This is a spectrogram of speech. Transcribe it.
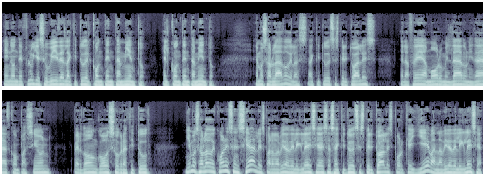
en donde fluye su vida, es la actitud del contentamiento. El contentamiento. Hemos hablado de las actitudes espirituales, de la fe, amor, humildad, unidad, compasión, perdón, gozo, gratitud. Y hemos hablado de cuán esenciales para la vida de la iglesia esas actitudes espirituales porque llevan la vida de la iglesia.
